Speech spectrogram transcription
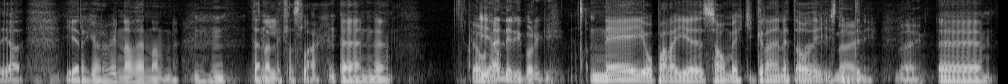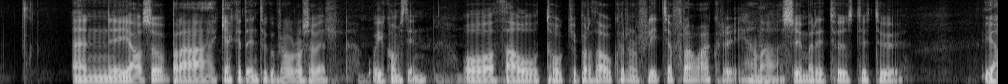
því að ég er ekki vera að vinna þennan, Mm þennan litla slag en uh, Já, Já. nennir ég bara ekki nei og bara ég sá mig ekki græðin eitt á því í stundinni Nei, nei. um, en já, svo bara gekk þetta inntökupróf rosa vel og ég komst inn og þá tók ég bara það ákvörðun að flytja frá Akureyri hana sömarið 2020 Já,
